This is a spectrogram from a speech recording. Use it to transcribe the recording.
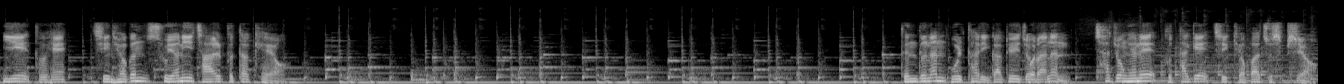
이에 더해 진혁은 수연이 잘 부탁해요. 든든한 울타리가 되줘라는 차종현의 부탁에 지켜봐 주십시오.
